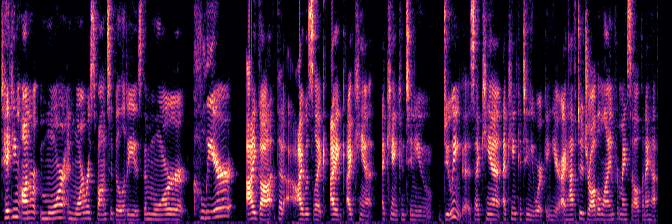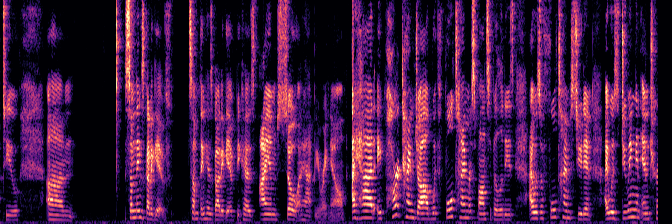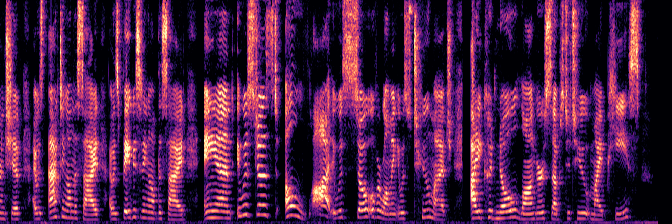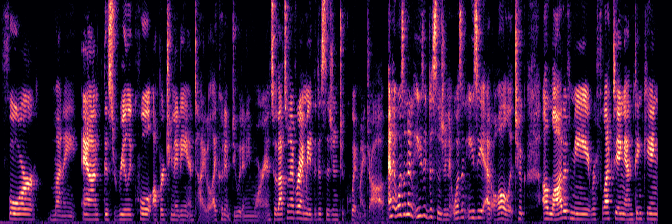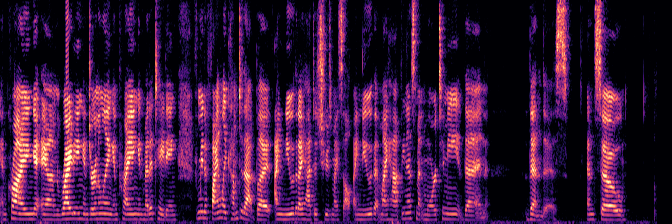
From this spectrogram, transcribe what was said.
taking on more and more responsibilities, the more clear I got that I was like I I can't I can't continue doing this. I can't I can't continue working here. I have to draw the line for myself and I have to um something's got to give. Something has got to give because I am so unhappy right now. I had a part time job with full time responsibilities. I was a full time student. I was doing an internship. I was acting on the side. I was babysitting off the side. And it was just a lot. It was so overwhelming. It was too much. I could no longer substitute my peace for money and this really cool opportunity and title. I couldn't do it anymore. And so that's whenever I made the decision to quit my job. And it wasn't an easy decision. It wasn't easy at all. It took a lot of me reflecting and thinking and crying and writing and journaling and praying and meditating for me to finally come to that. But I knew that I had to choose myself. I knew that my happiness meant more to me than than this. And so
